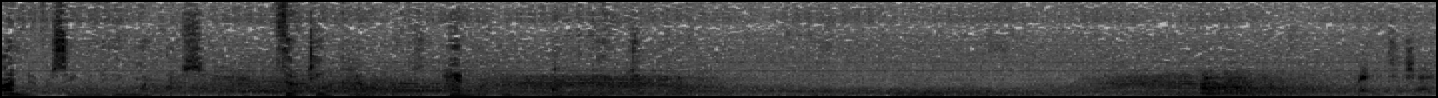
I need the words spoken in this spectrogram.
I've never seen anything 13 pounds, handwritten on the page. Ready to check.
